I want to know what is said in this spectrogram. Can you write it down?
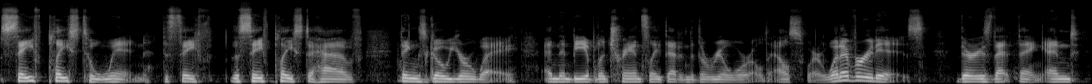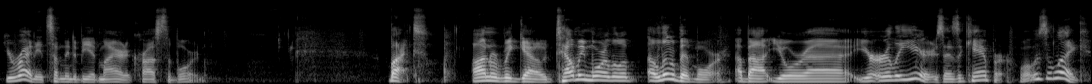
safe place to win, the safe the safe place to have things go your way, and then be able to translate that into the real world elsewhere. Whatever it is, there is that thing, and you're right. It's something to be admired across the board. But onward we go. Tell me more a little a little bit more about your uh, your early years as a camper. What was it like?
